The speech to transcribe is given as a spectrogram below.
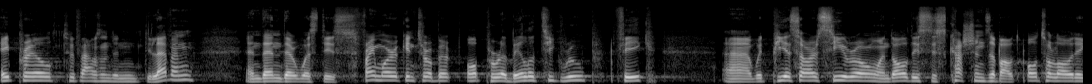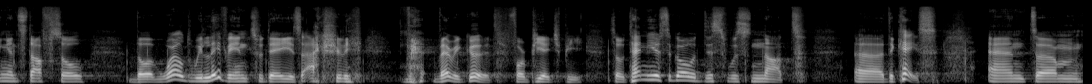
April 2011. And then there was this framework interoperability group, FIG, uh, with PSR zero and all these discussions about autoloading and stuff. So the world we live in today is actually very good for PHP. So 10 years ago, this was not uh, the case. And um,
